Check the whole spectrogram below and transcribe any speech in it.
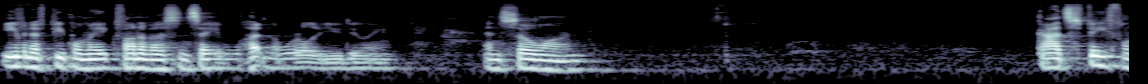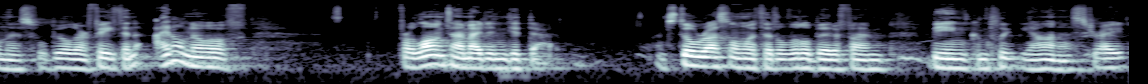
even if people make fun of us and say, What in the world are you doing? and so on. God's faithfulness will build our faith. And I don't know if, for a long time, I didn't get that. I'm still wrestling with it a little bit if I'm being completely honest, right?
